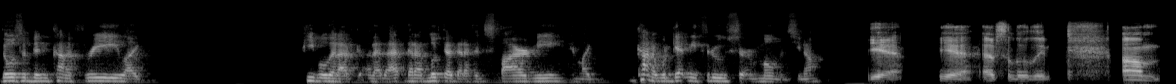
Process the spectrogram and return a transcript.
those have been kind of three like people that I've that, that I've looked at that have inspired me and like kind of would get me through certain moments, you know. Yeah, yeah, absolutely. Um,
